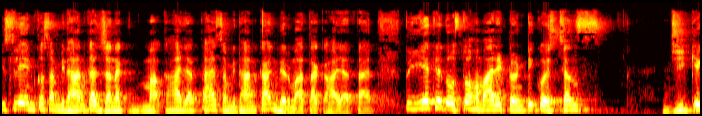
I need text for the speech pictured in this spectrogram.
इसलिए इनको संविधान का जनक कहा जाता है, संविधान का निर्माता कहा जाता है। तो ये थे दोस्तों हमारे ट्वेंटी क्वेश्चन जीके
